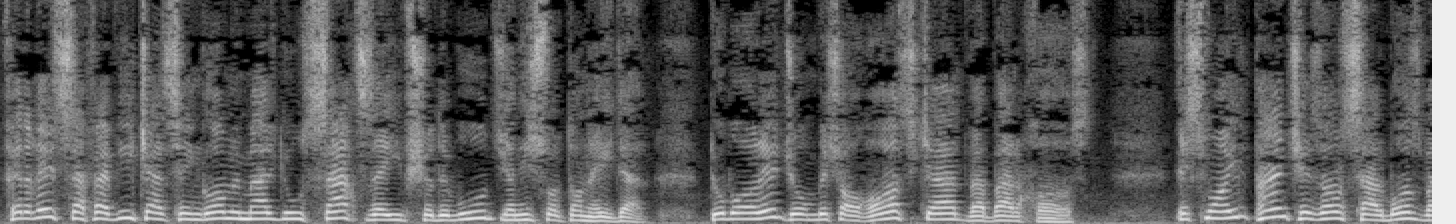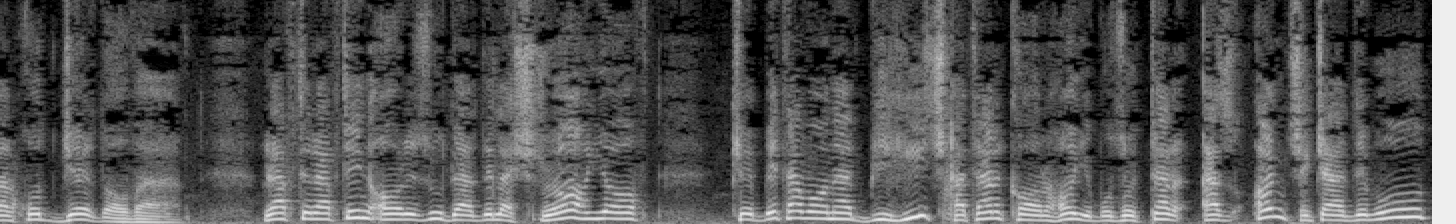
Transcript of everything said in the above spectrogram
فرقه صفوی که از هنگام مرگ او سخت ضعیف شده بود یعنی سلطان حیدر دوباره جنبش آغاز کرد و برخاست. اسماعیل پنج هزار سرباز بر خود گرد آورد. رفته رفته این آرزو در دلش راه یافت که بتواند بی هیچ خطر کارهای بزرگتر از آنچه کرده بود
